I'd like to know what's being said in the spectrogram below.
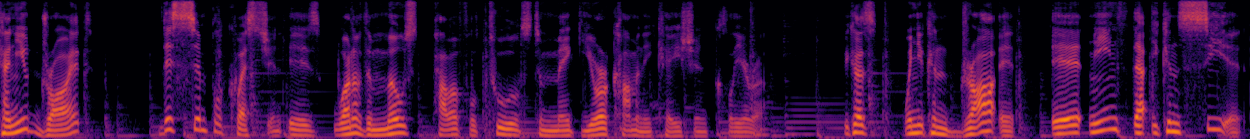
Can you draw it? This simple question is one of the most powerful tools to make your communication clearer. Because when you can draw it, it means that you can see it.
